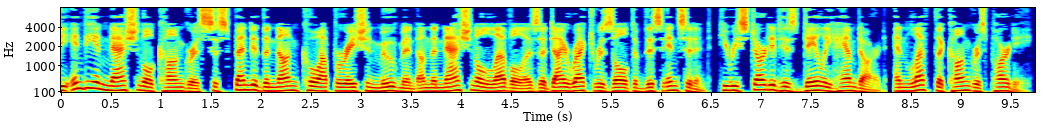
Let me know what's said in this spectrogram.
The Indian National Congress suspended the non-cooperation movement on the national level as a direct result of this incident, he restarted his daily Hamdard, and left the Congress Party.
